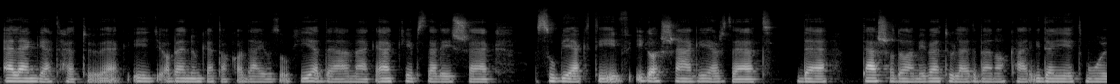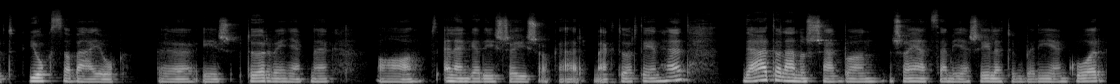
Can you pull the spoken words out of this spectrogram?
elengedhetőek. Így a bennünket akadályozó hiedelmek, elképzelések, szubjektív igazságérzet, de társadalmi vetületben akár idejét múlt jogszabályok és törvényeknek az elengedése is akár megtörténhet, de általánosságban saját személyes életünkben ilyenkor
